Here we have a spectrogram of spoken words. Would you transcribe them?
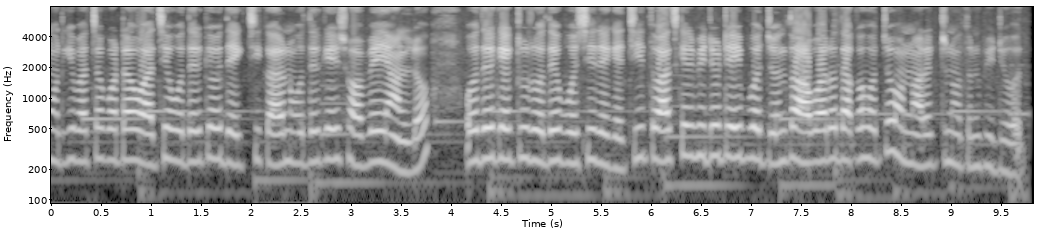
মুরগি বাচ্চা কটাও আছে, ওদেরকেও দেখছি, কারণ ওদেরকে সবেই আনলো। ওদেরকে একটু রোদে বসিয়ে রেখেছি। তো আজকের ভিডিওটি এই পর্যন্ত, আবারও দেখা হচ্ছে অন্য আরেকটি নতুন ভিডিওতে।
